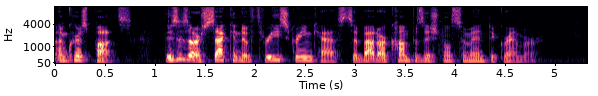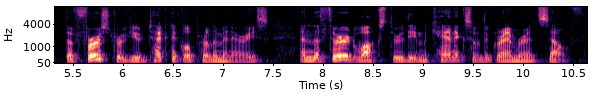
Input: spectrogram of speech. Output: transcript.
I'm Chris Potts. This is our second of three screencasts about our compositional semantic grammar. The first reviewed technical preliminaries, and the third walks through the mechanics of the grammar itself.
